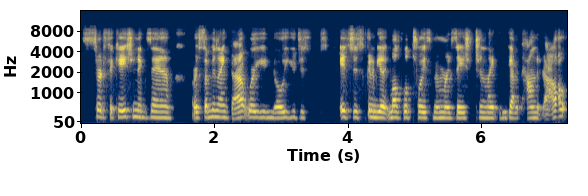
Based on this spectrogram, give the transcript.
certification exam or something like that where you know you just it's just going to be like multiple choice memorization like we got to pound it out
